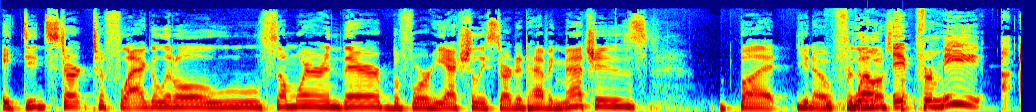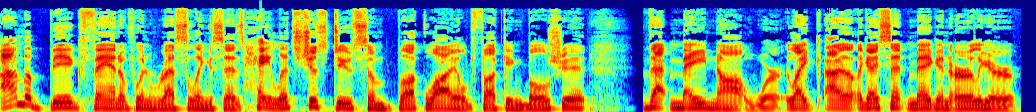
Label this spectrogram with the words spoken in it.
it did start to flag a little somewhere in there before he actually started having matches but you know for the well, most it, for me, I'm a big fan of when wrestling says, "Hey, let's just do some buck wild fucking bullshit." That may not work. Like I like I sent Megan earlier,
